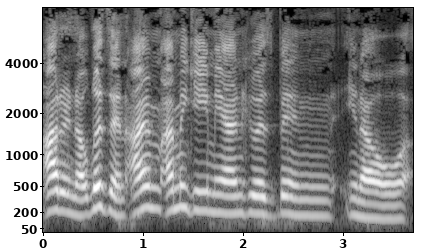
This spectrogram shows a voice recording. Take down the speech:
I don't know. Listen, I'm I'm a gay man who has been, you know,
